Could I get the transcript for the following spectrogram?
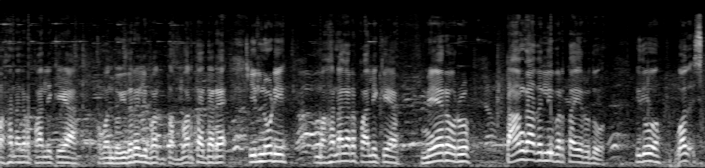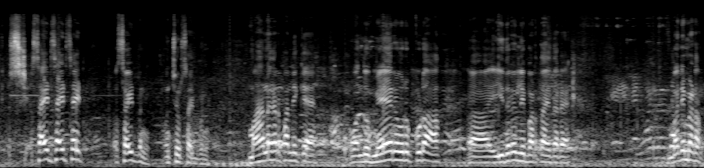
ಮಹಾನಗರ ಪಾಲಿಕೆಯ ಒಂದು ಇದರಲ್ಲಿ ಬರ್ತಾ ಇದ್ದಾರೆ. ಇಲ್ಲಿ ನೋಡಿ ಮಹಾನಗರ ಪಾಲಿಕೆಯ ಮೇಯರ್ ಅವರು ಟಾಂಗಾದಲ್ಲಿ ಬರ್ತಾ ಇರೋದು. ಇದು ಸೈಡ್ ಸೈಡ್ ಸೈಡ್ ಸೈಡ್ ಬನ್ನಿ, ಒಂಚೂರು ಸೈಡ್ ಬನ್ನಿ. ಮಹಾನಗರ ಪಾಲಿಕೆ ಒಂದು ಮೇಯರ್ ಅವರು ಕೂಡ ಇದರಲ್ಲಿ ಬರ್ತಾ ಇದ್ದಾರೆ. ಬನ್ನಿ ಮೇಡಮ್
